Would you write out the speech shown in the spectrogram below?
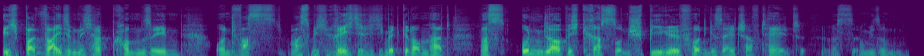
ich bei weitem nicht habe kommen sehen und was, was mich richtig, richtig mitgenommen hat, was unglaublich krass so ein Spiegel vor die Gesellschaft hält, was irgendwie so ein,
